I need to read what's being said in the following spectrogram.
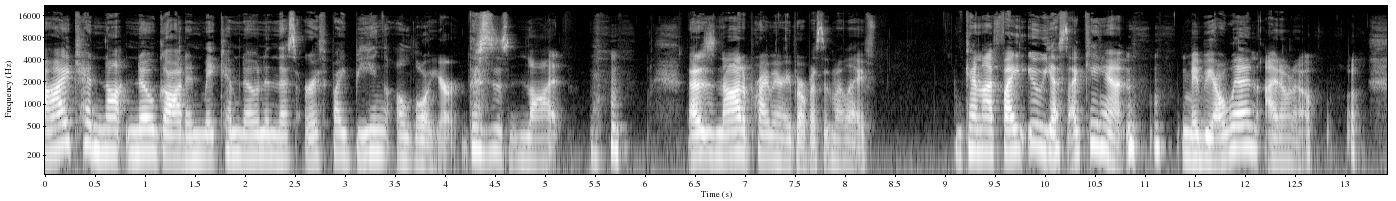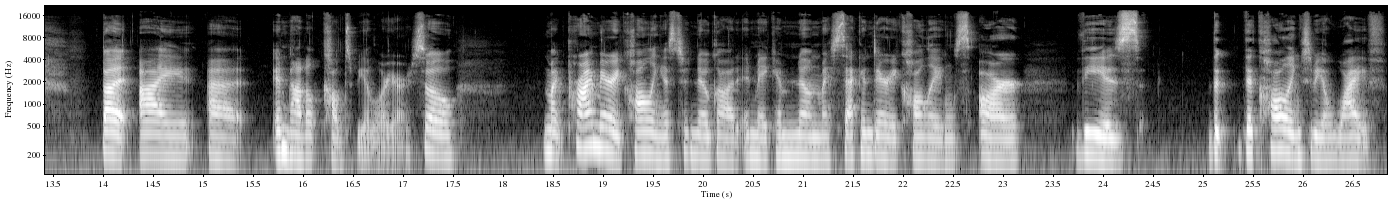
I cannot know God and make him known in this earth by being a lawyer. This is not that is not a primary purpose in my life. Can I fight you? Yes, I can. Maybe I'll win. I don't know. but I uh, am not called to be a lawyer. So my primary calling is to know God and make him known. My secondary callings are these the the calling to be a wife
